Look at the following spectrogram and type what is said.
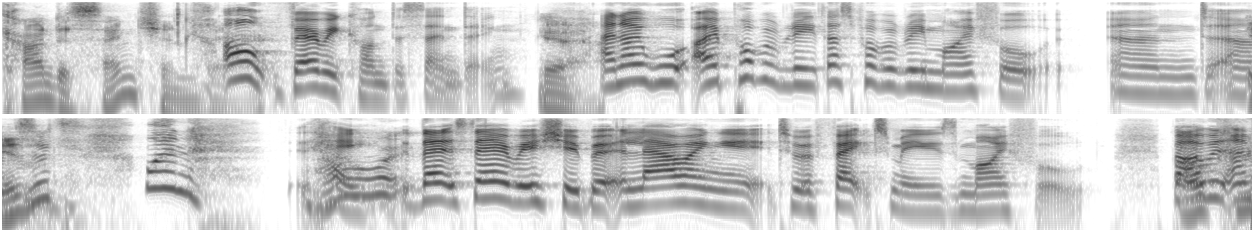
condescension there. oh, very condescending. Yeah. And I, I probably, that's probably my fault. And um, Is it? One, hey, way. that's their issue, but allowing it to affect me is my fault. But I was, I'm,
